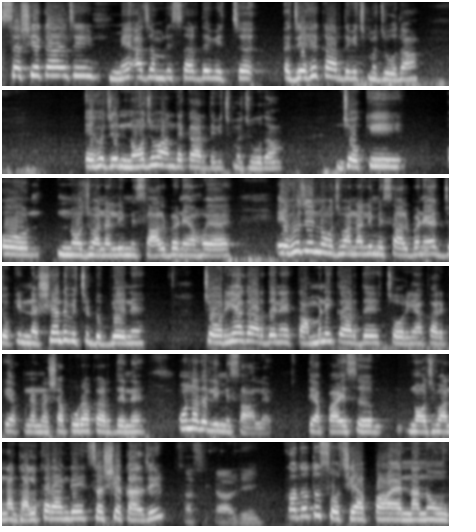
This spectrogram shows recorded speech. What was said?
ਸਤਿ ਸ਼੍ਰੀ ਅਕਾਲ ਜੀ। ਮੈਂ ਅੱਜ ਅੰਮ੍ਰਿਤਸਰ ਦੇ ਵਿੱਚ ਅਜਿਹੇ ਘਰ ਦੇ ਵਿੱਚ ਮੌਜੂਦ ਹਾਂ। ਇਹੋ ਜਿਹੇ ਨੌਜਵਾਨ ਦੇ ਘਰ ਦੇ ਵਿੱਚ ਮੌਜੂਦ ਹਾਂ, ਜੋ ਕਿ ਉਹ ਨੌਜਵਾਨਾਂ ਲਈ ਮਿਸਾਲ ਬਣਿਆ ਹੋਇਆ ਹੈ। ਇਹੋ ਜਿਹੇ ਨੌਜਵਾਨਾਂ ਲਈ ਮਿਸਾਲ ਬਣਿਆ ਜੋ ਕਿ ਨਸ਼ਿਆਂ ਦੇ ਵਿੱਚ ਡੁੱਬੇ ਨੇ। ਚੋਰੀਆਂ ਕਰਦੇ ਨੇ, ਕੰਮ ਨਹੀਂ ਕਰਦੇ, ਚੋਰੀਆਂ ਕਰਕੇ ਆਪਣਾ ਨਸ਼ਾ ਪੂਰਾ ਕਰਦੇ ਨੇ। ਉਹਨਾਂ ਦੇ ਲਈ ਮਿਸਾਲ ਹੈ। ਤੇ ਆਪਾਂ ਇਸ ਨੌਜਵਾਨ ਨਾਲ ਗੱਲ ਕਰਾਂਗੇ। ਸਤਿ ਸ਼੍ਰੀ ਅਕਾਲ ਜੀ। ਸਤਿ ਸ਼੍ਰੀ ਅਕਾਲ ਜੀ। ਕਦੋਂ ਤੋਂ ਸੋਚਿਆ ਆਪਾਂ ਇਹਨਾਂ ਨੂੰ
